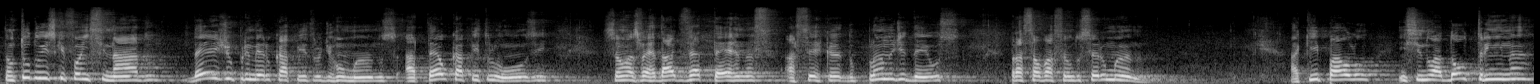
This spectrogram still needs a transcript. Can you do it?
Então, tudo isso que foi ensinado, desde o primeiro capítulo de Romanos até o capítulo 11, são as verdades eternas acerca do plano de Deus para a salvação do ser humano. Aqui, Paulo ensinou a doutrina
